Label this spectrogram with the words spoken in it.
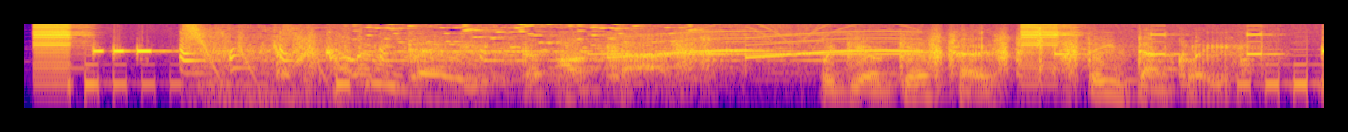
Astronomy Daily, the podcast, with your guest host, Steve Dunkley.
